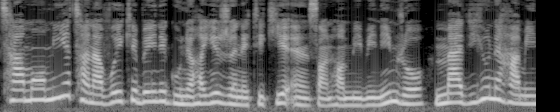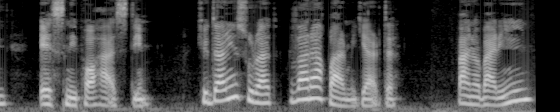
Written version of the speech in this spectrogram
تمامی تنوعی که بین گونه های ژنتیکی انسان ها می‌بینیم رو مدیون همین اسنیپا هستیم که در این صورت ورق برمیگرده. بنابراین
